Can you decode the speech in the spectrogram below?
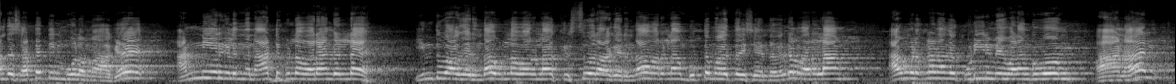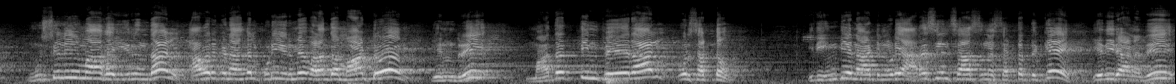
அந்த சட்டத்தின் மூலமாக அந்நியர்கள் இந்த நாட்டுக்குள்ளே வராங்கல்ல? இந்துவாக இருந்தால் உள்ள வரலாம் கிறிஸ்துவராக இருந்தால் வரலாம் புத்த மதத்தை சேர்ந்தவர்கள் வரலாம். அவங்களுக்கெல்லாம் நாங்கள் குடியுரிமை வழங்குவோம். ஆனால் முஸ்லீமாக இருந்தால் அவருக்கு நாங்கள் குடியுரிமை வழங்க மாட்டோம் என்று மதத்தின் பெயரால் ஒரு சட்டம். இது இந்திய நாட்டினுடைய அரசியல் சாசன சட்டத்துக்கு எதிரானது.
